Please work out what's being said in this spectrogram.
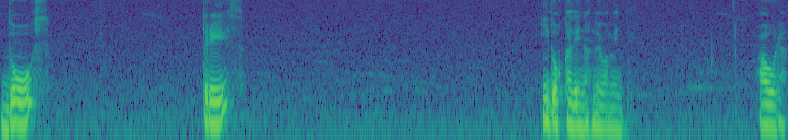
dos, tres y dos cadenas nuevamente. Ahora,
